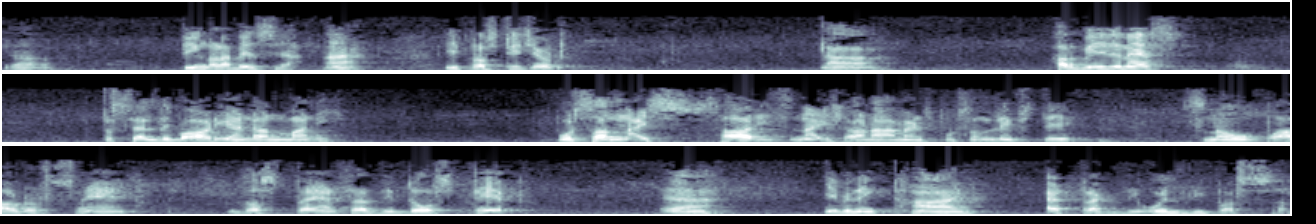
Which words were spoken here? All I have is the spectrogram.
Yeah. Pingala Vesya. Ah? A prostitute. Ah her business to sell the body and earn money. Puts on nice saris, nice ornaments, puts on lipstick, snow powder, scent, just stands at the doorstep. Yeah? Evening time, attract the wealthy person.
